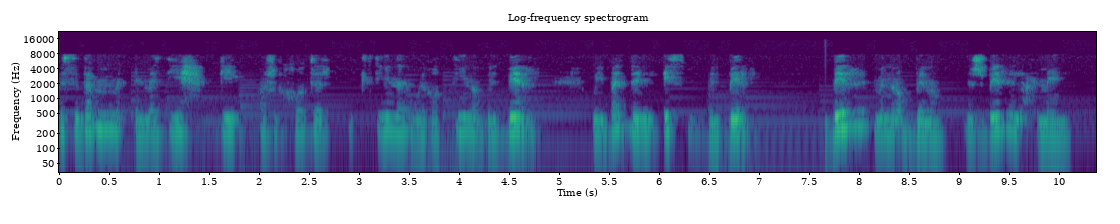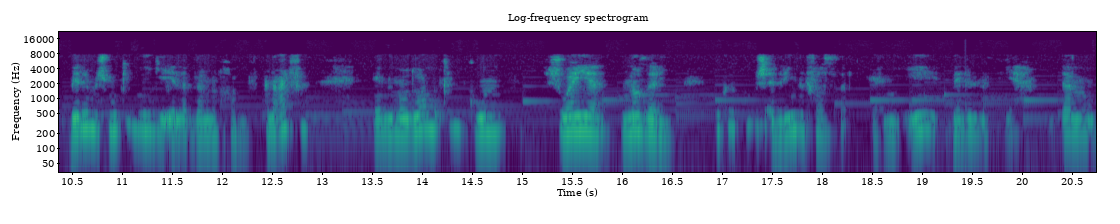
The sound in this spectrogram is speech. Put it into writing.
بس دم المسيح جه عشان خاطر يكسينا ويغطينا بالبر ويبدل الاسم بالبر. بر من ربنا مش بر الأعمال. بر مش ممكن يجي إلا بدم الخروف أنا عارفة إن الموضوع ممكن يكون شوية نظري ممكن نكون مش قادرين نفسر يعني إيه بر المسيح ودمه.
